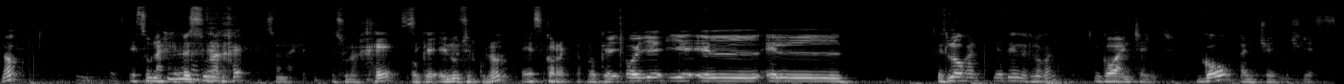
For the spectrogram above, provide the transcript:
¿no? Es una G. Es una G. Es una G. Es una G, ok, en un círculo, ¿no? Es correcto. Ok, oye, ¿y el eslogan? ¿Ya tiene eslogan? Go and change. Go and change. Yes.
